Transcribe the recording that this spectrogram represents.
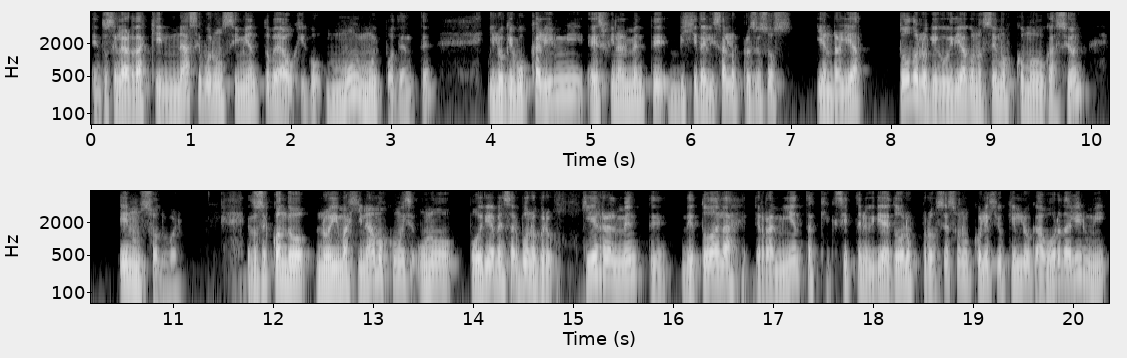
entonces, la verdad es que nace por un cimiento pedagógico muy, muy potente y lo que busca el IRMI es finalmente digitalizar los procesos y en realidad todo lo que hoy día conocemos como educación en un software. Entonces, cuando nos imaginamos, como dice, uno podría pensar, bueno, pero ¿qué es realmente de todas las herramientas que existen hoy día, de todos los procesos en un colegio, qué es lo que aborda el IRMI?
